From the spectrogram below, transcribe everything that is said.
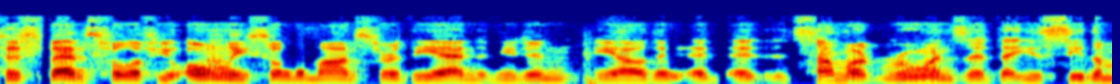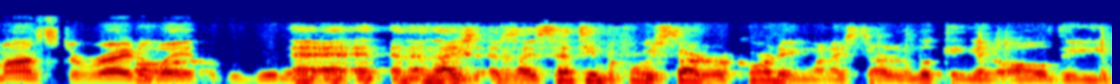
suspenseful if you only saw the monster at the end and you didn't you know it, it, it somewhat ruins it that you see the monster right away at the beginning and, and, and I, as i said to you before we started recording when i started looking at all the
